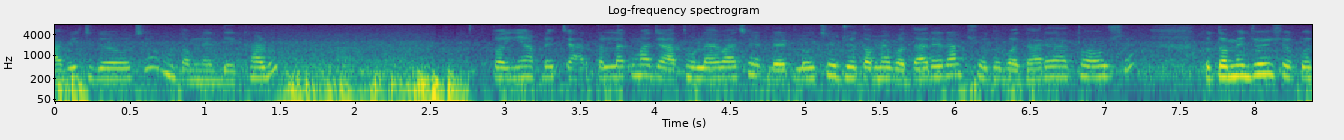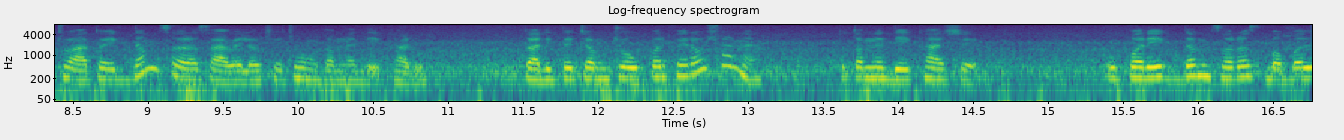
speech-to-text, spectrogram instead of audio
આવી જ ગયો છે. હું તમને દેખાડું. તો અહીંયા આપણે ચાર કલાકમાં જ આથો લાવ્યા છે. એટલે એટલો છે, જો તમે વધારે રાખશો તો વધારે આથો આવશે. તો તમે જોઈ શકો છો, આથો એકદમ સરસ આવેલો છે. જો હું તમને દેખાડું. તો આ રીતે ચમચો ઉપર ફેરવશો ને, તો તમને દેખાશે. ઉપર એકદમ સરસ બબલ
